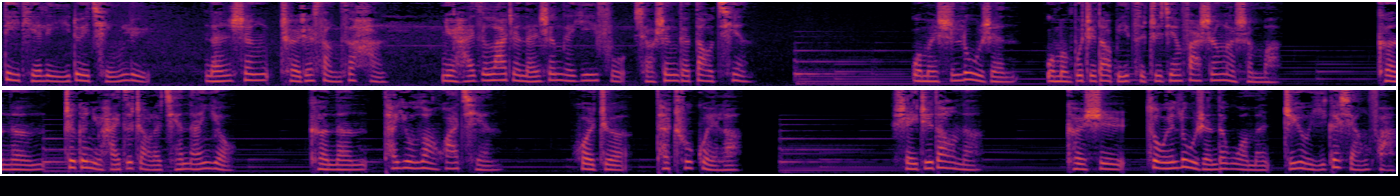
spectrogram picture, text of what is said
地铁里一对情侣，男生扯着嗓子喊，女孩子拉着男生的衣服小声的道歉。我们是路人，我们不知道彼此之间发生了什么，可能这个女孩子找了前男友。可能他又乱花钱，或者他出轨了，谁知道呢？可是作为路人的我们，只有一个想法：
